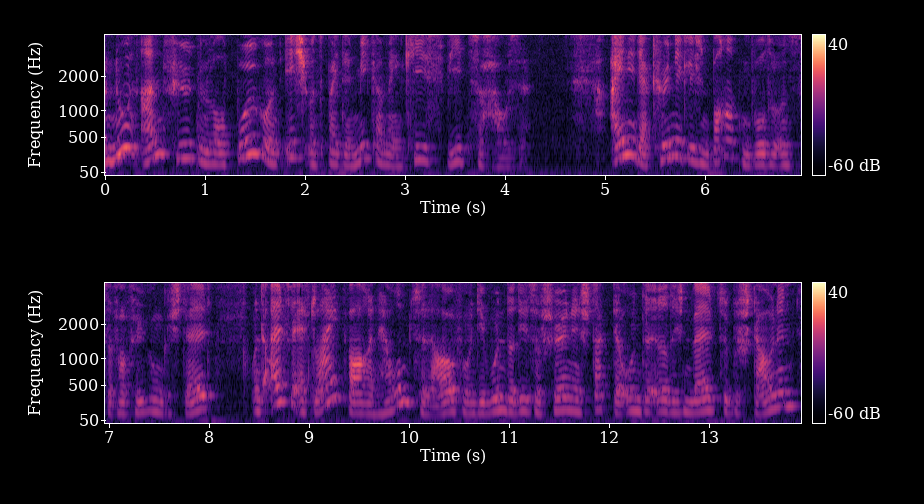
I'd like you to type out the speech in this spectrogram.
Von nun an fühlten Lord Bulger und ich uns bei den Mikamenkis wie zu Hause. Eine der königlichen Barken wurde uns zur Verfügung gestellt, und als wir es leid waren, herumzulaufen und die Wunder dieser schönen Stadt der unterirdischen Welt zu bestaunen,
